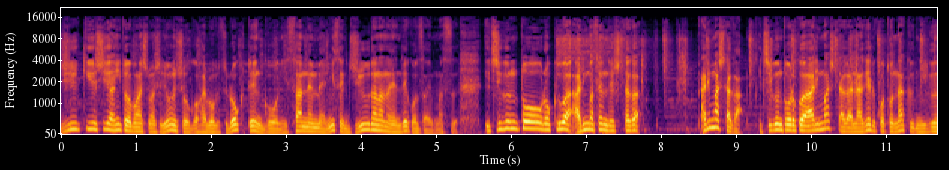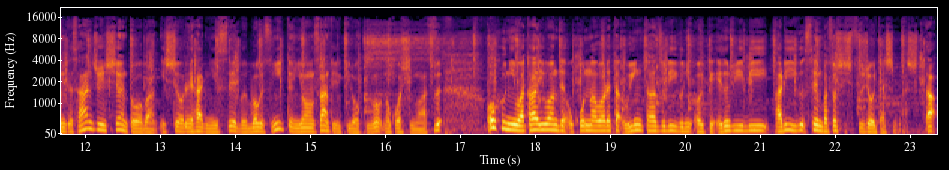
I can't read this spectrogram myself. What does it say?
19試合に登板しまして4勝5敗、防御率6.52、3年目、2017年でございます。1軍登録はありませんでしたが、ありましたが、1軍登録はありましたが、投げることなく2軍で31試合の登板、1勝0敗2セーブ、防御率2.43という記録を残します。オフには台湾で行われたウィンターズリーグにおいて NBB パリーグ選抜として出場いたしました。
